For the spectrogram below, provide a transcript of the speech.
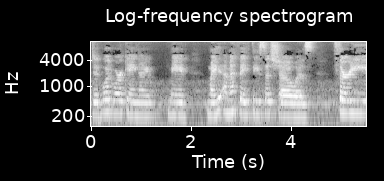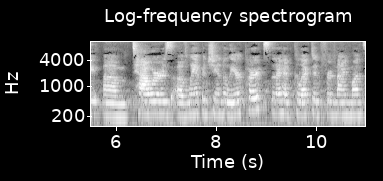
did woodworking, I made my MFA thesis show was 30 um, towers of lamp and chandelier parts that I had collected for nine months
